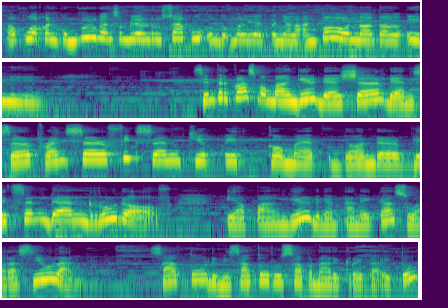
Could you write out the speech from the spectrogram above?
Aku akan kumpulkan sembilan rusaku untuk melihat penyalaan pohon Natal ini. Sinterklas memanggil Dasher, Dancer, Prancer, Vixen, Cupid, Comet, Donder, Blitzen, dan Rudolph. Ia panggil dengan aneka suara siulan. Satu demi satu rusa penarik kereta itu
